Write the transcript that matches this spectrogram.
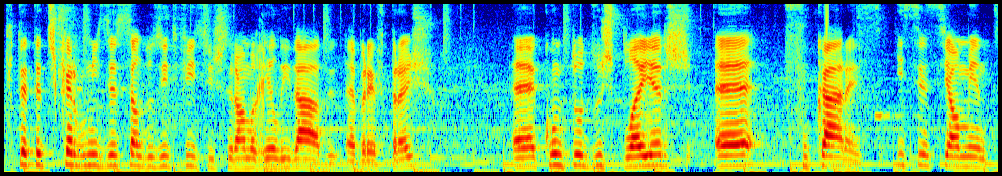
Portanto, a descarbonização dos edifícios será uma realidade a breve trecho, uh, com todos os players a focarem-se essencialmente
